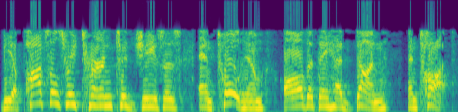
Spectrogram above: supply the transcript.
The apostles returned to Jesus and told him all that they had done and taught.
